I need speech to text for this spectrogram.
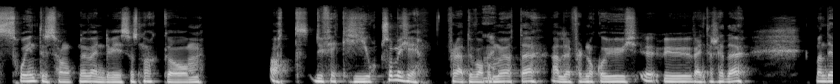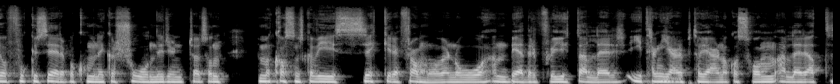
så interessant nødvendigvis å snakke om at du fikk ikke gjort så mye fordi at du var på møte, eller fordi noe uventa skjedde. Men det å fokusere på kommunikasjonen rundt sånn, men hvordan skal vi sikre framover nå en bedre flyt, eller jeg trenger hjelp til å gjøre noe sånn, eller at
